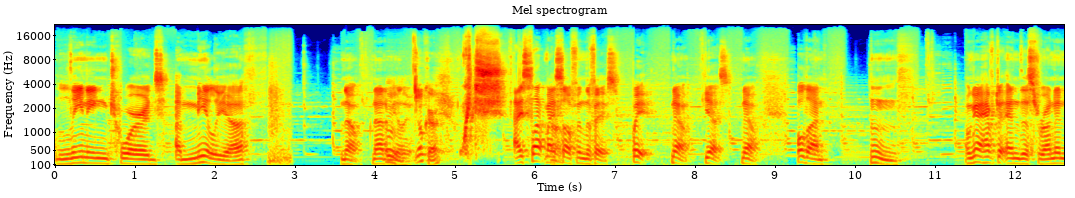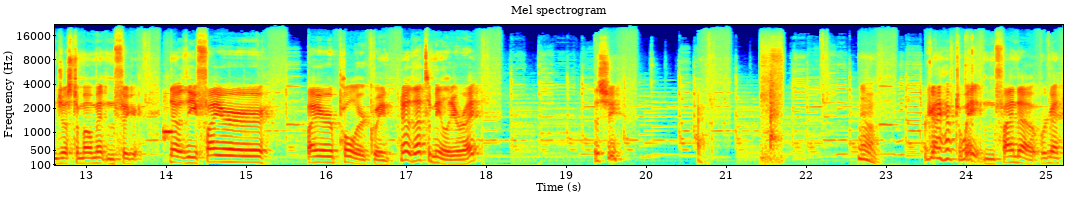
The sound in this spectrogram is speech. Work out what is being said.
leaning towards Amelia. No, not Amelia. Okay. Whoosh! I slapped myself in the face. Wait, no, yes, no. Hold on. Hmm. I'm gonna have to end this run in just a moment and figure. No, the fire, fire polar queen. No, that's Amelia, right? Is she? No. We're gonna have to wait and find out. We're gonna.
